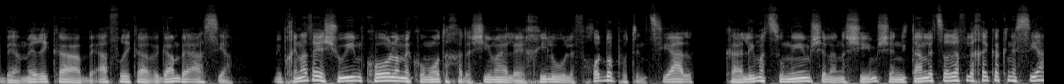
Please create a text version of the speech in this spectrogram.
באמריקה, באפריקה וגם באסיה. מבחינת הישועים, כל המקומות החדשים האלה הכילו, לפחות בפוטנציאל, קהלים עצומים של אנשים שניתן לצרף לחיק הכנסייה.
